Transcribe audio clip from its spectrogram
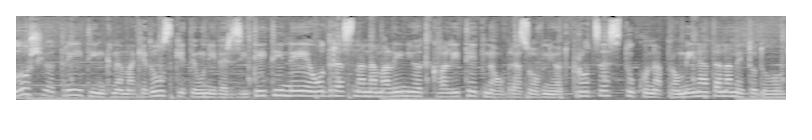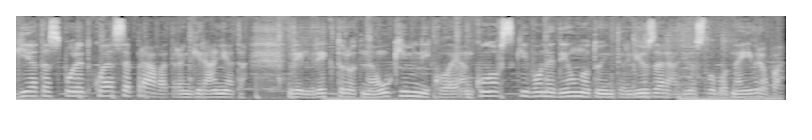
Лошиот рейтинг на македонските универзитети не е одраз на намалениот квалитет на образовниот процес, туку на промената на методологијата според која се прават рангирањата, вели ректорот на УКИМ Никола Јанкуловски во неделното интервју за Радио Слободна Европа.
